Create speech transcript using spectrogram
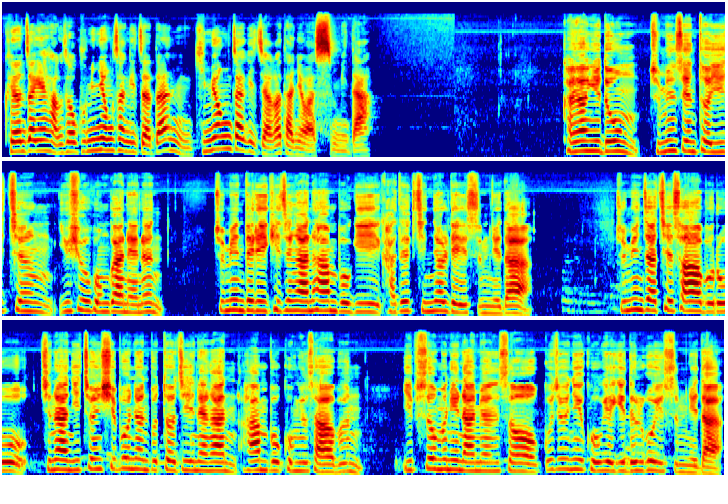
그 현장에 강서 구민영상기자단 김영자 기자가 다녀왔습니다. 가양이동 주민센터 2층 유휴 공간에는 주민들이 기증한 한복이 가득 진열돼 있습니다. 주민자치 사업으로 지난 2015년부터 진행한 한복 공유 사업은 입소문이 나면서 꾸준히 고객이 늘고 있습니다.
